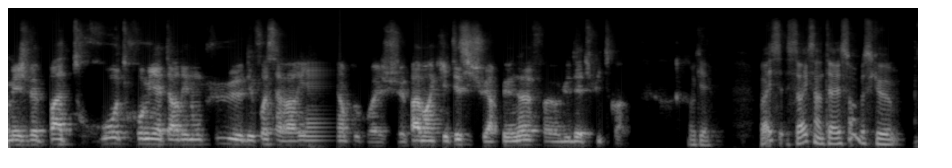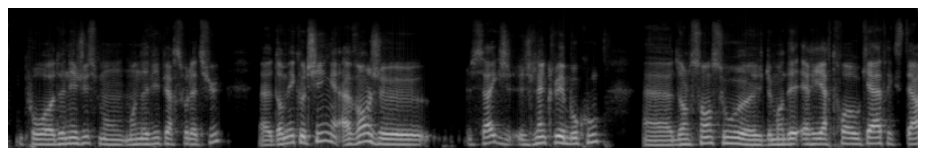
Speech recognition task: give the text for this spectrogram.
mais je vais pas trop trop m'y attarder non plus. Des fois, ça varie un peu. Quoi. Je vais pas m'inquiéter si je suis RPE 9 euh, au lieu d'être 8. Quoi. Ok. Ouais, c'est vrai que c'est intéressant parce que pour donner juste mon, mon avis perso là-dessus, euh, dans mes coachings, avant, je, c'est vrai que je, je l'incluais beaucoup euh, dans le sens où euh, je demandais RIR 3 ou 4, etc.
